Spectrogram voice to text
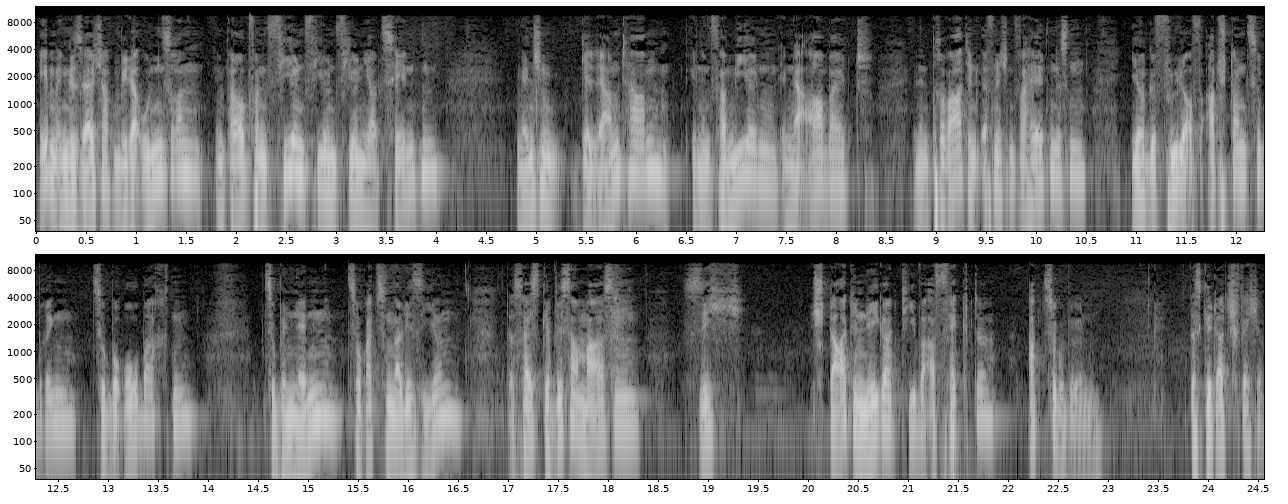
eben in Gesellschaften wie der unseren im Verlauf von vielen, vielen, vielen Jahrzehnten Menschen gelernt haben, in den Familien, in der Arbeit, in den privaten, in öffentlichen Verhältnissen, ihre Gefühle auf Abstand zu bringen, zu beobachten, zu benennen, zu rationalisieren. Das heißt gewissermaßen sich starke negative Affekte abzugewöhnen. Das gilt als Schwäche.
